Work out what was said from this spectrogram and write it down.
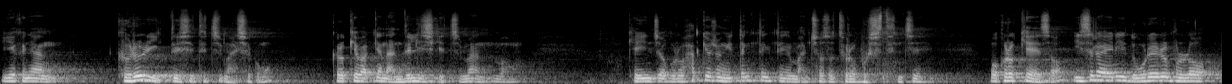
이게 그냥 글을 읽듯이 듣지 마시고, 그렇게밖에 안 들리시겠지만, 뭐, 개인적으로 학교 종이 땡땡땡에 맞춰서 들어보시든지, 뭐, 그렇게 해서 이스라엘이 노래를 불러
